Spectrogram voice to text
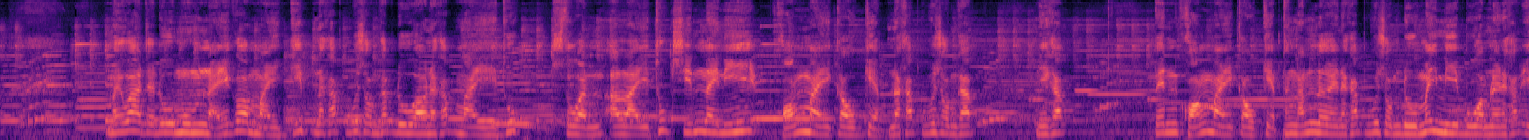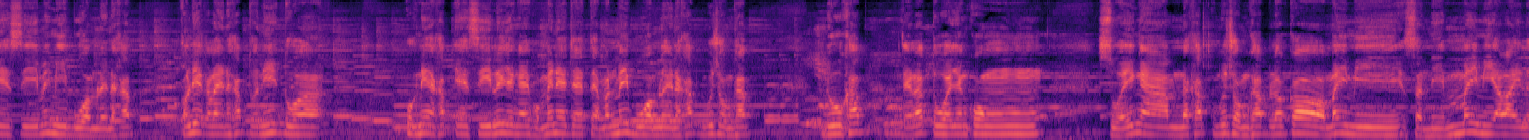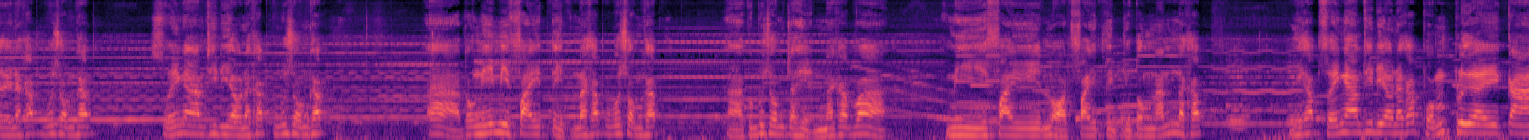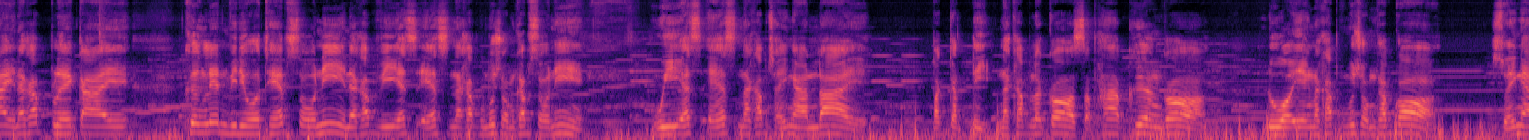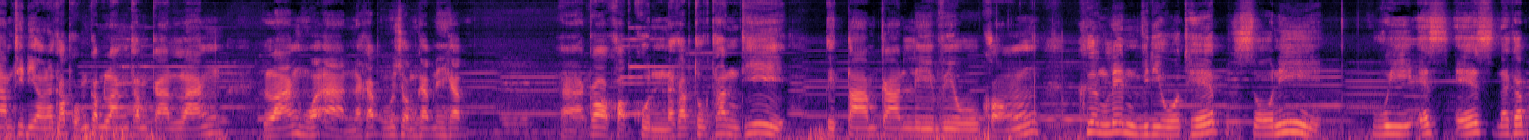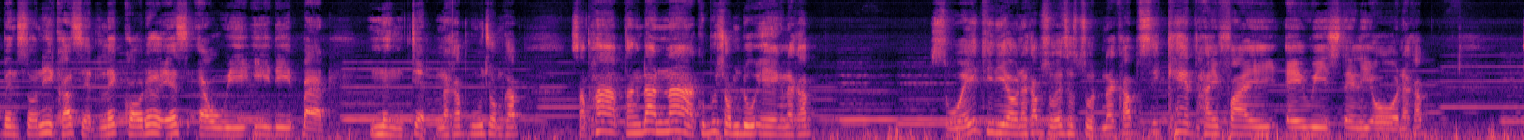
ไม่ว่าจะดูมุมไหนก็ใหม่กิฟนะครับคุณผู้ชมครับดูเอานะครับ ใหม่ทุกส่วนอะไรทุกชิ้นในนี้ของใหม่เก่าเก็บนะครับคุณผู้ชมครับนี่ครับเป็นของใหม่เก่าเก็บทั้งนั้นเลยนะครับคุณผู้ชมดูไม่มีบวมเลยนะครับ AC ไม่มีบวมเลยนะครับ เขาเรียกอะไรนะครับ ตัวนี้ตัวพวกนี้ครับ AC หรือยังไงผมไม่แน่ใจแต่มันไม่บวมเลยนะครับคุณผู้ชมครับ ดูครับ แต่ละตัวยังคงสวยงามนะครับคุณผู้ชมครับ แล้วก็ไม่มีสนิมไม่มีอะไรเลยนะครับคุณผู้ชมครับ สวยงามทีเดียวนะครับคุณผู้ชมครับอ่าตรงนี้มีไฟติดนะครับคุณผู้ชมครับอ่าคุณผู้ชมจะเห็นนะครับว่ามีไฟหลอดไฟติดอยู่ตรงนั้นนะครับ นี่ครับสวยงามทีเดียวนะครับ ผมเปลือยกายนะครับ เปลือยกายเครื่องเล่นวิดีโอเทป Sony นะครับ VSS นะครับคุณผู้ชมครับ Sony VSS นะครับใช้งานได้ปกตินะครับ แล้วก็สภาพเครื่องก็ดูเอาเองนะครับคุณผู้ชมครับก็สวยงามทีเดียวนะครับ ผมกำลังทำการล้างล้างหัวอ่านนะครับคุณผู้ชมครับนี่ครับอ่าก็ขอบคุณนะครับทุกท่านที่ ติดตามการรีวิวของเครื่องเล่นวิดีโอเทป Sony VSS นะครับ เป็น Sony Cassette Recorder SLV ED 817นะครับคุณผู้ชมครับ สภาพทางด้านหน้าคุณผู้ชมดูเองนะครับ สวยทีเดียวนะครับ สวยสุดๆ นะครับ s i c k e t Hi-Fi AV Stereo นะครับ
